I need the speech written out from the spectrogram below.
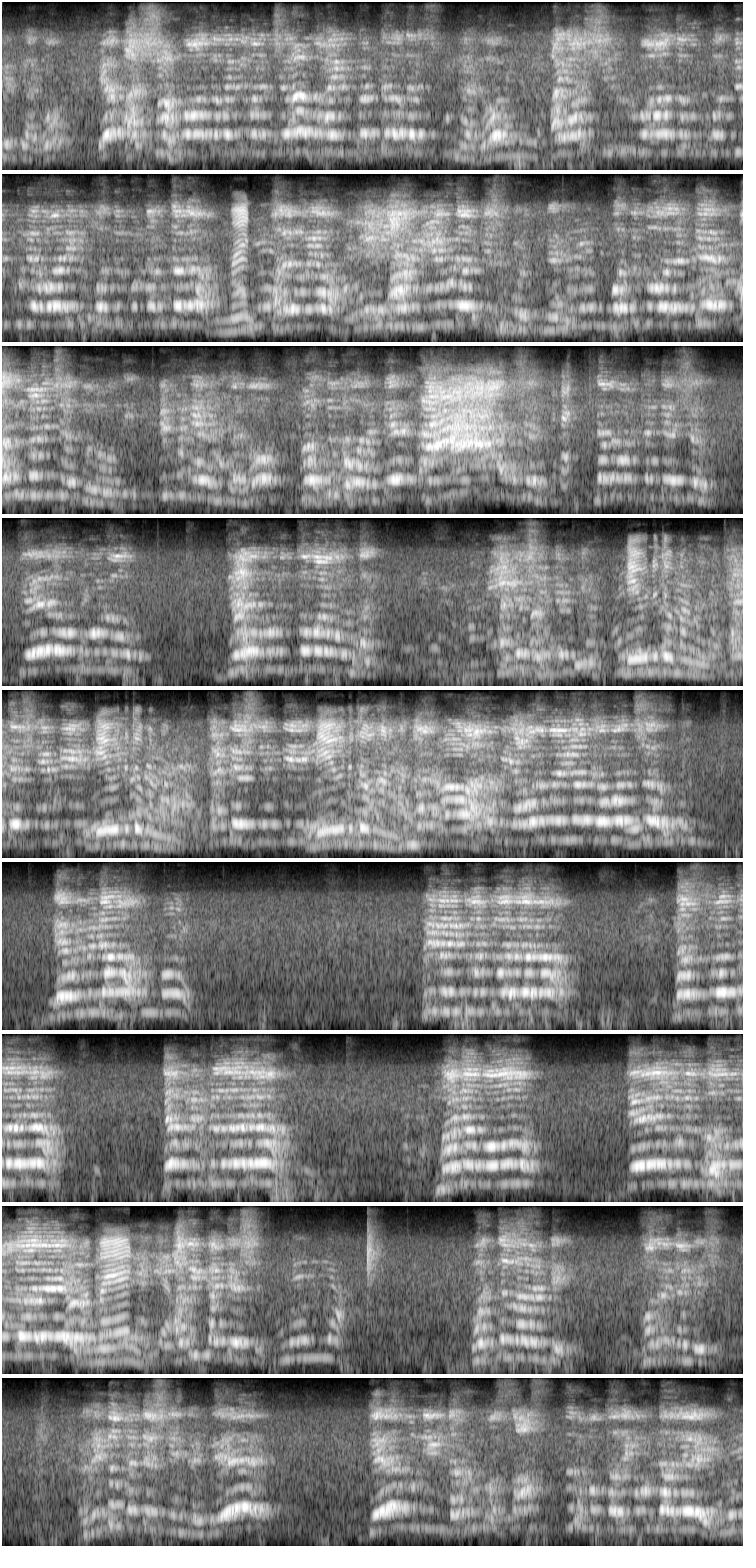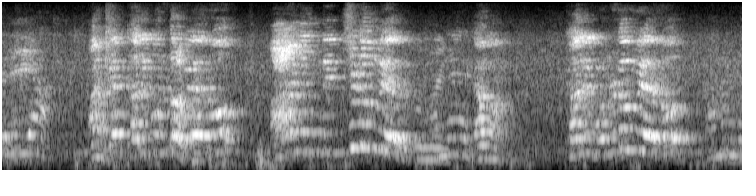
పెట్టాడో. ఏ ఆశీర్వాదం అయితే మన చేతుల్లో ఆయన పెట్టాలదలుచుకున్నాడో ఆ ఆశీర్వాదం పొందుకునే వాడికి పొందుకున్నంతగా ఇవ్వడానికి ఇష్టపడుతున్నాడు. పొందుకోవాలంటే అది మన చేతుల్లో ఉంది. ఇప్పుడు నేను అంటాను పొందుకోవాలంటే నెంబర్ వన్ కండిషన్ దేవుడు దేవునితో మనం ఉండాలి. దేవునితో మనం ఏంటి దేవునితో మనం ఉండాలి. కండిషన్ ఏంటి దేవునితో మనం ఎవరమైనా కావచ్చు దేవుడి బిడ్డ ప్రియమైనటువంటి వారులారా నా శ్రోతలారా దేవుని పిల్లలారా మనము దేవునితో ఉండాలి. అది కండిషన్ వర్తిల్లాలంటే మొదటి కండిషన్ రెండో కండిషన్ ఏంటంటే దేవుని ధర్మ శాస్త్రము కలిగి ఉండాలి. అంటే కలిగి ఉండడం వేరు ఆనందించడం వేరు. కలిగి ఉండడం వేరు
